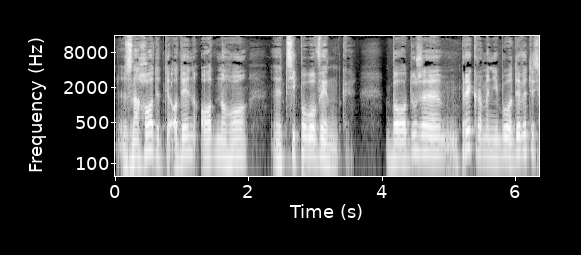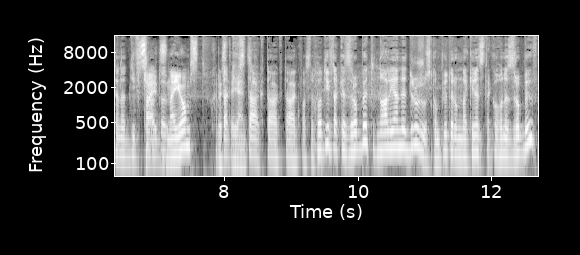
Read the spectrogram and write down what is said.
знаходити один одного ці половинки. Бо дуже прикро мені було дивитися на дівчат. Сайт знайомств християнських? Так, так, так, так. Власне, хотів таке зробити, ну але я не дружу з комп'ютером, на кінець такого не зробив.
